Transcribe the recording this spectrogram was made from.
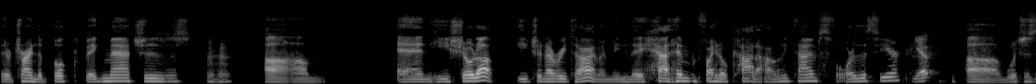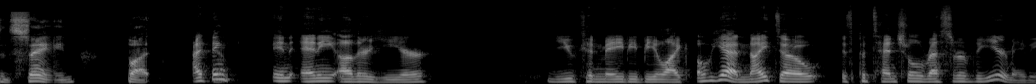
They were trying to book big matches. Mhm. Um, and he showed up each and every time. I mean, they had him fight Okada how many times? Four this year, Yep. um, which is insane. But I think in any other year, you could maybe be like, oh yeah, Naito is potential wrestler of the year, maybe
